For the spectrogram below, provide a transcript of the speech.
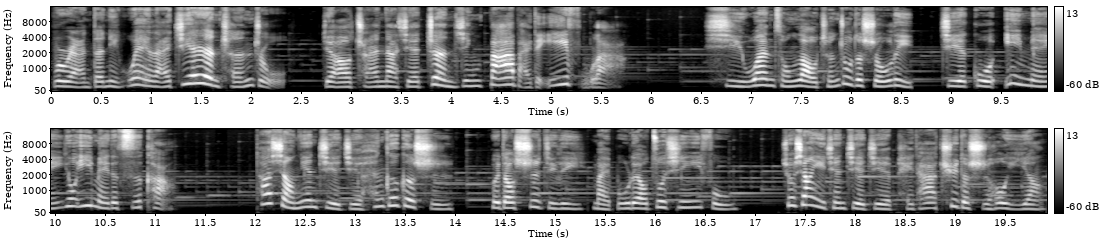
不然等你未来接任城主。”就要穿那些正经八百的衣服啦。喜万从老城主的手里接过一枚又一枚的丝卡，他想念姐姐和哥哥时，会到市集里买布料做新衣服，就像以前姐姐陪他去的时候一样。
